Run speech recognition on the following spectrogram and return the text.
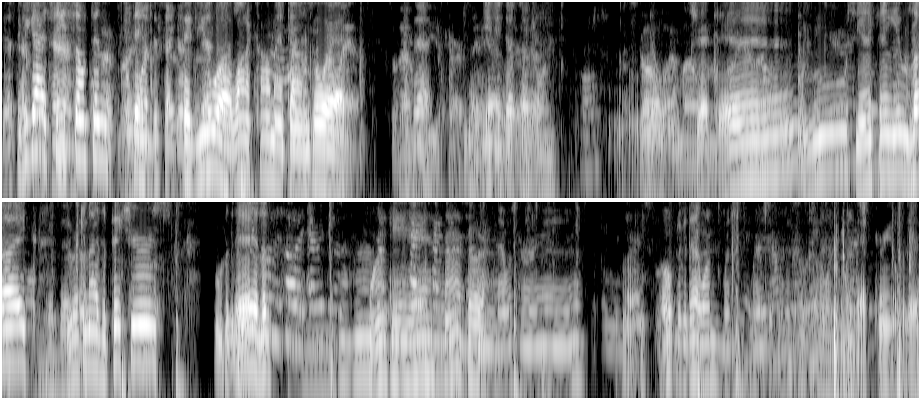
If you guys see something That's For nice. that, one, this guy got that you uh, want to comment on, go ahead. So that'll be these cards. Easy deathtouch one. Skull. Check that. Ooh, see anything you like? You recognize the pictures? Ooh, look at that. Look. Mhm. Monkey dinosaur. That was green. Alright, Oh, look at that one. What is, where is it? What is this other one? Where is that green over there.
